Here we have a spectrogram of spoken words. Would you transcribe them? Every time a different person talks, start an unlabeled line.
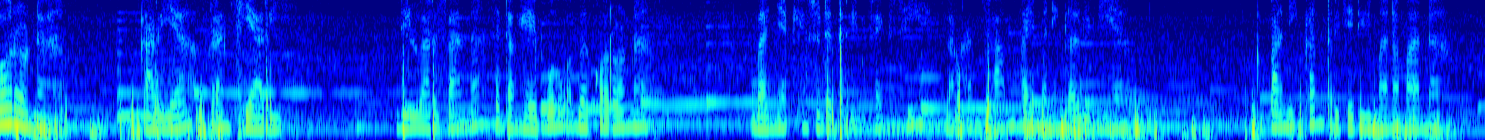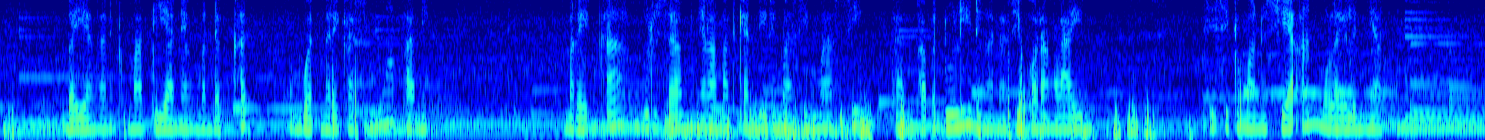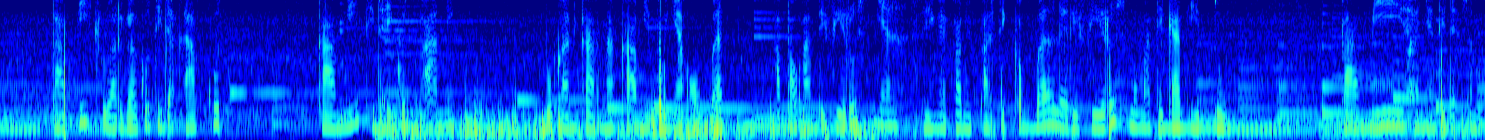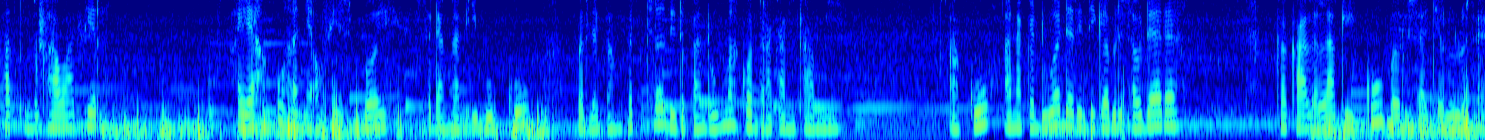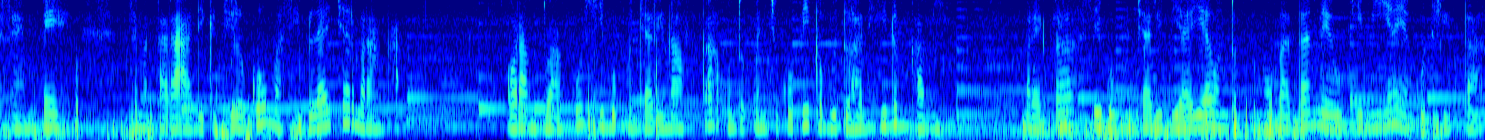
Corona. Karya Franciari. Di luar sana sedang heboh wabah corona. Banyak yang sudah terinfeksi bahkan sampai meninggal dunia. Kepanikan terjadi di mana-mana. Bayangan kematian yang mendekat membuat mereka semua panik. Mereka berusaha menyelamatkan diri masing-masing tanpa peduli dengan nasib orang lain. Sisi kemanusiaan mulai lenyap tapi keluargaku tidak takut. Kami tidak ikut panik. Bukan karena kami punya obat atau antivirusnya, sehingga kami pasti kebal dari virus mematikan itu. Kami hanya tidak sempat untuk khawatir. Ayahku hanya office boy, sedangkan ibuku berdagang pecel di depan rumah kontrakan kami. Aku anak kedua dari tiga bersaudara. Kakak lelakiku baru saja lulus SMP, sementara adik kecilku masih belajar merangkak. Orang tuaku sibuk mencari nafkah untuk mencukupi kebutuhan hidup kami. Mereka sibuk mencari biaya untuk pengobatan leukemia yang kuderita.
